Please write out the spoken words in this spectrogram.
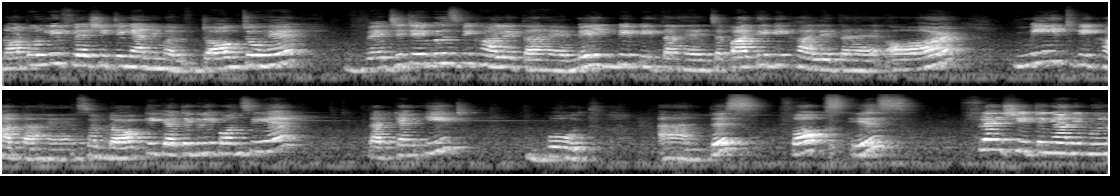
not only flesh eating animal dog जो है वेजिटेबल्स भी खा लेता है मिल्क भी पीता है चपाती भी खा लेता है और मीट भी खाता है। सो so, डॉग की कैटेगरी कौन सी है? That can eat both and this fox is flesh eating animal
